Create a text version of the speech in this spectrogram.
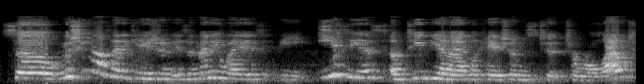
So machine authentication is in many ways the easiest of TPM applications to, to roll out.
